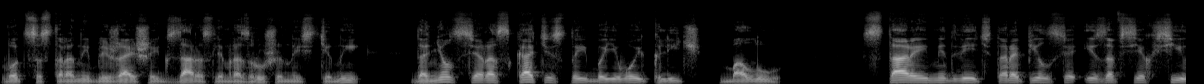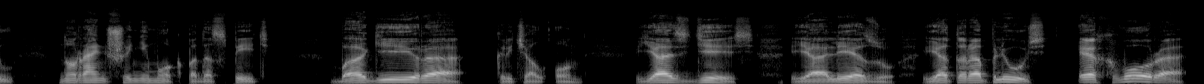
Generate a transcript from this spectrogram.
Вот со стороны ближайшей к зарослям разрушенной стены донесся раскатистый боевой клич Балу. Старый медведь торопился изо всех сил, но раньше не мог подоспеть. «Багира!» — кричал он. «Я здесь! Я лезу! Я тороплюсь! Эх, вора!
